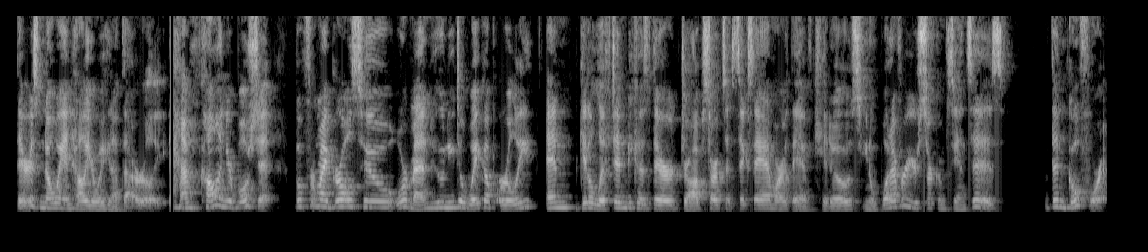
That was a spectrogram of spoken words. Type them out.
there is no way in hell you're waking up that early. I'm calling your bullshit. But for my girls who or men who need to wake up early and get a lift in because their job starts at 6 a.m. or they have kiddos, you know, whatever your circumstance is, then go for it.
